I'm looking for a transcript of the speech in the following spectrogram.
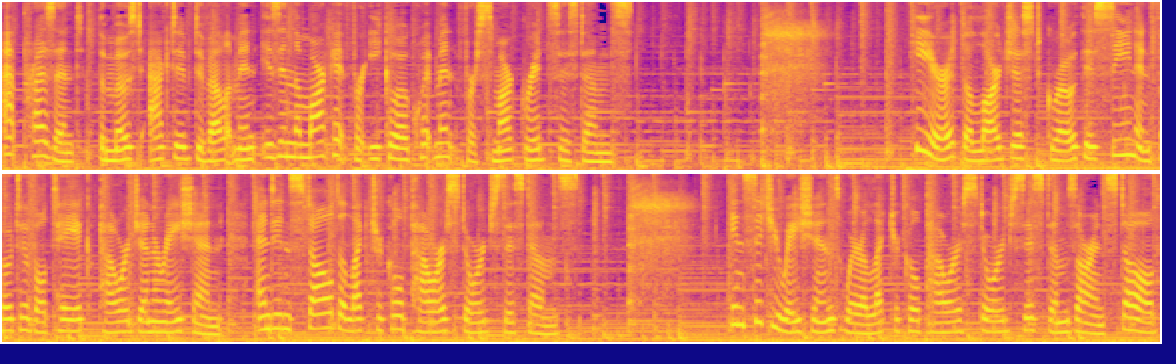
At present, the most active development is in the market for eco-equipment for smart grid systems. Here, the largest growth is seen in photovoltaic power generation and installed electrical power storage systems. In situations where electrical power storage systems are installed,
